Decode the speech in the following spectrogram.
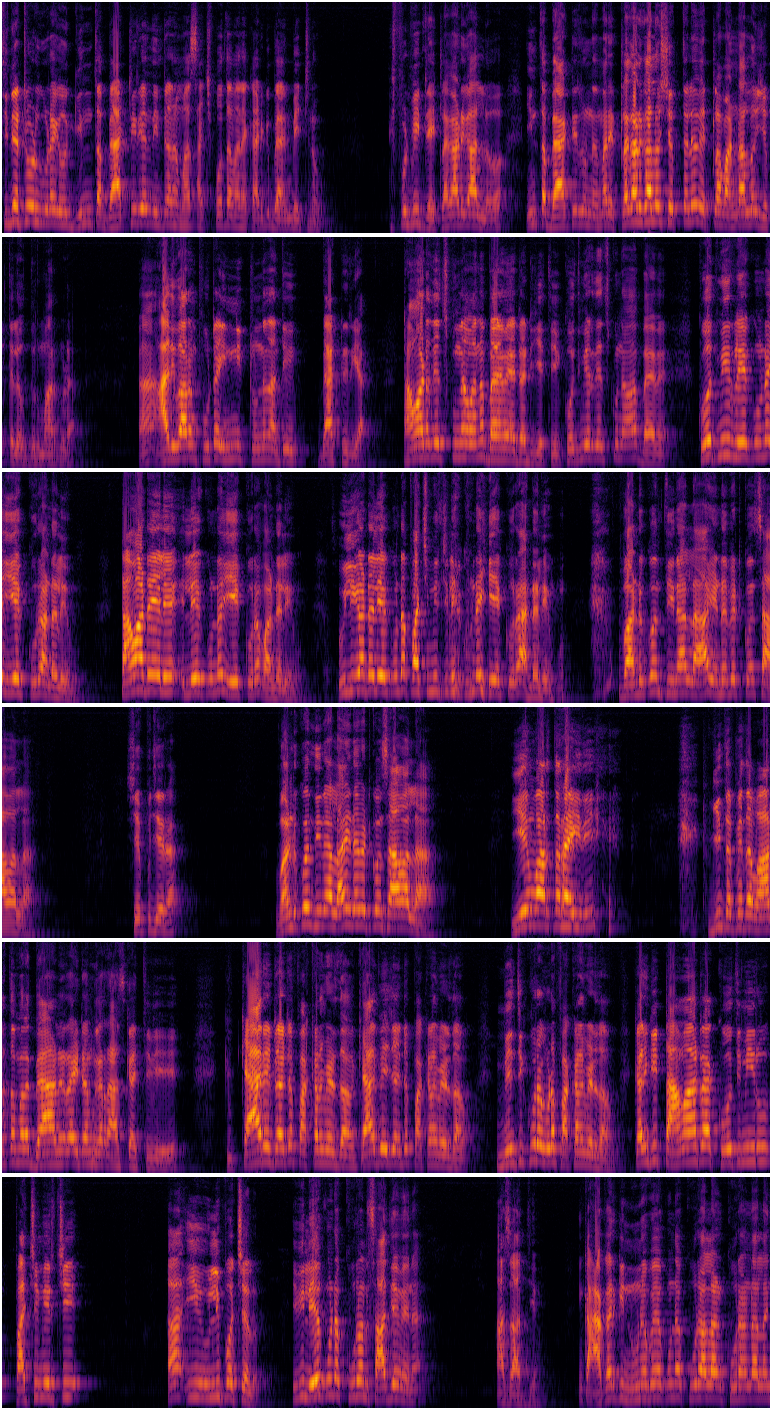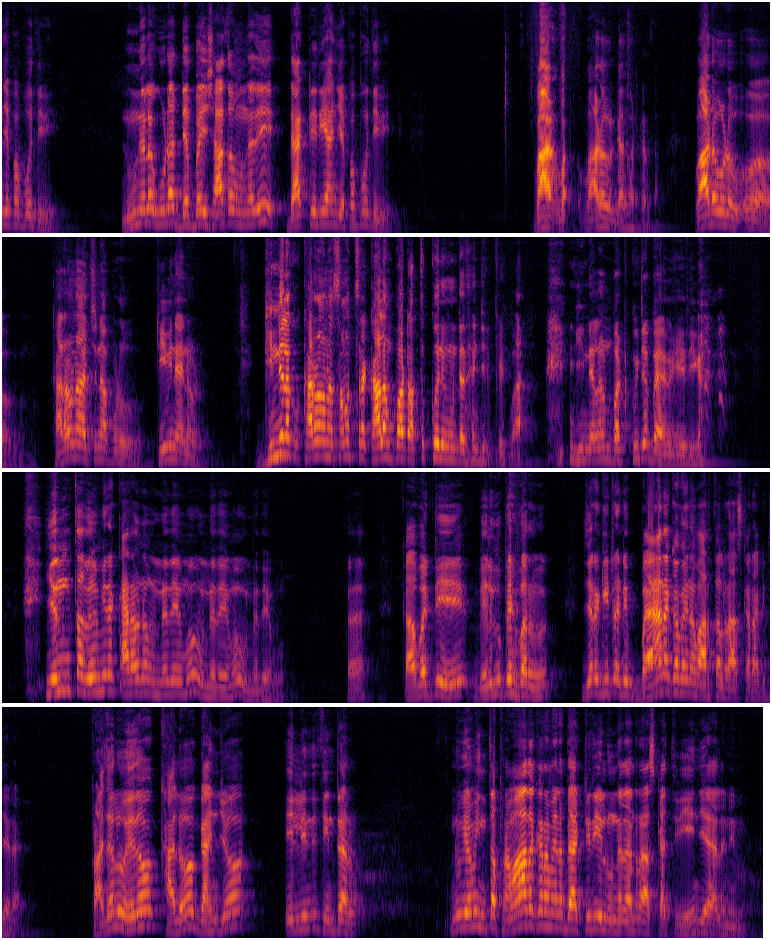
తినేటోడు కూడా గింత బ్యాక్టీరియాని తింటానమ్మా చచ్చిపోతామనే కాడికి భయం పెట్టినావు. ఇప్పుడు వీటిని ఎట్లా కడగాలో? ఇంత బ్యాక్టీరియా ఉన్నది. మరి ఎట్లా కడగాలో చెప్తలేవు ఎట్లా వండాలో చెప్తలేవు దుర్మార్గుడ ఆదివారం పూట ఇన్ని ఇట్లున్నది అంటే బ్యాక్టీరియా. టమాటా తెచ్చుకున్నామన్నా భయం అయ్యేటట్టు చేస్తాయి కొత్తిమీర తెచ్చుకున్నామా భయమే. కొత్తిమీర లేకుండా ఏ కూర వండలేము టమాటా లే లేకుండా ఏ కూర వండలేము ఉల్లిగడ్డ లేకుండా పచ్చిమిర్చి లేకుండా ఏ కూర వండలేము వండుకొని తినాలా ఎండబెట్టుకొని సావాలా? చెప్పు చేరా వండుకొని తినాలా ఎండబెట్టుకొని సావాలా? ఏం వార్తరా ఇది? ఇంత పెద్ద వార్త మళ్ళీ బ్యానర్ ఐటమ్గా రాసుకొచ్చివి. క్యారెట్ అంటే పక్కన పెడదాం క్యాబేజ్ అంటే పక్కన పెడదాం మెంతి కూర కూడా పక్కన పెడదాం. కానీ ఈ టమాటా కొత్తిమీర పచ్చిమిర్చి ఈ ఉల్లిపొచ్చలు ఇవి లేకుండా కూరలు సాధ్యమేనా? అసాధ్యం. ఇంకా ఆఖరికి నూనె పోయకుండా కూర కూర వండాలని చెప్పపోతివి నూనెలో కూడా డెబ్బై శాతం ఉన్నది బ్యాక్టీరియా అని చెప్పపోతివి వా వా- వాడోడు గది పట్టుకెళ్తాం వాడోడు ఓ, కరోనా వచ్చినప్పుడు టీవీ నైనోడు గిన్నెలకు కరోనా సంవత్సర కాలం పాటు అతుక్కొని ఉంటుంది అని చెప్పి గిన్నెలను పట్టుకుంటే భయం ఏదిగా ఎంత మీద కరోనా ఉన్నదేమో ఉన్నదేమో ఉన్నదేమో. కాబట్టి వెలుగు పేపరు జర ఇటువంటి భయానకమైన వార్తలు రాసుకరాకు జర. ప్రజలు ఏదో కలో గంజో వెళ్ళింది తింటారు. నువ్వేమో ఇంత ప్రమాదకరమైన బ్యాక్టీరియాలు ఉన్నదని రాసుకత్తివి. ఏం చేయాలి నేను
